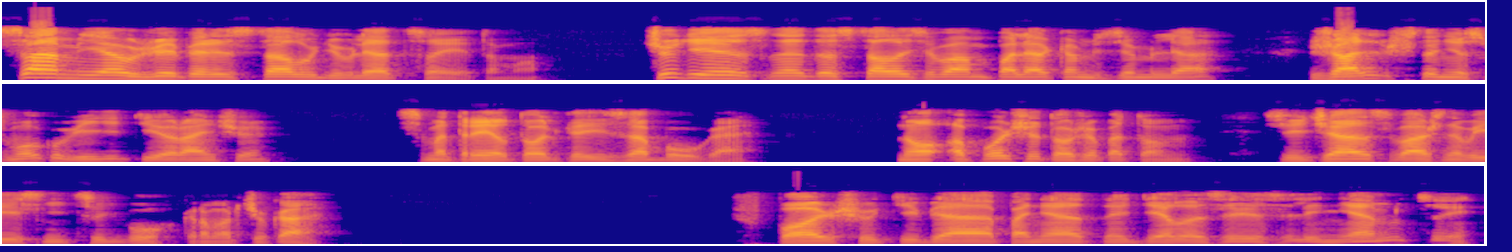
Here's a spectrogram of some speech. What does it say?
Сам я уже перестал удивляться этому. Чудесная досталась вам, полякам, земля. Жаль, что не смог увидеть ее раньше. Смотрел только из-за буга. Но о Польше тоже потом. Сейчас важно выяснить судьбу Крамарчука. В Польшу тебя, понятное дело, завезли немцы?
